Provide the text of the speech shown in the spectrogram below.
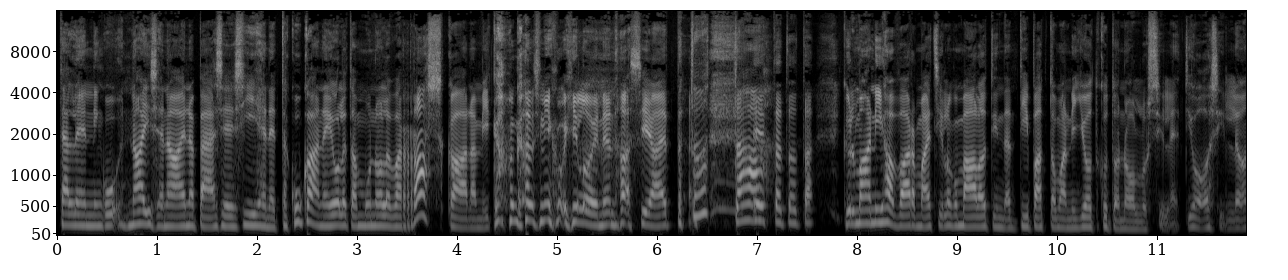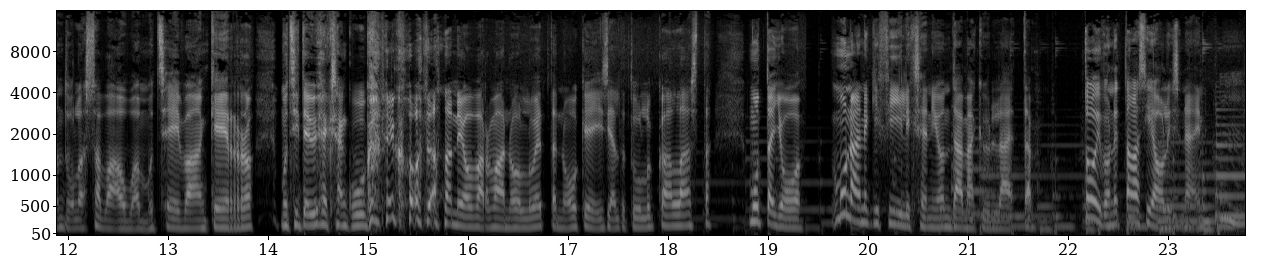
tälleen niin kuin naisena aina pääsee siihen, että kukaan ei oleta mun olevan raskaana, mikä on myös niin kuin iloinen asia. Että, Totta. Että, tota, kyllä mä oon ihan varma, että silloin kun mä aloitin tämän tipattoman, niin jotkut on ollut silleen, että joo, sille on tulossa vauva, mutta se ei vaan kerro. Mutta sitten yhdeksän kuukauden kohdalla ne on varmaan ollut, että no okei, sieltä tullutkaan lasta. Mutta joo, mun ainakin fiilikseni on tämä kyllä, että toivon, että asia olisi näin. Mm.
